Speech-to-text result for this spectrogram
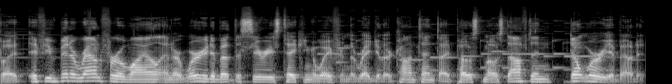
but if you've been around for a while and are worried about the series taking away from the regular content I post most often, don't worry about it.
